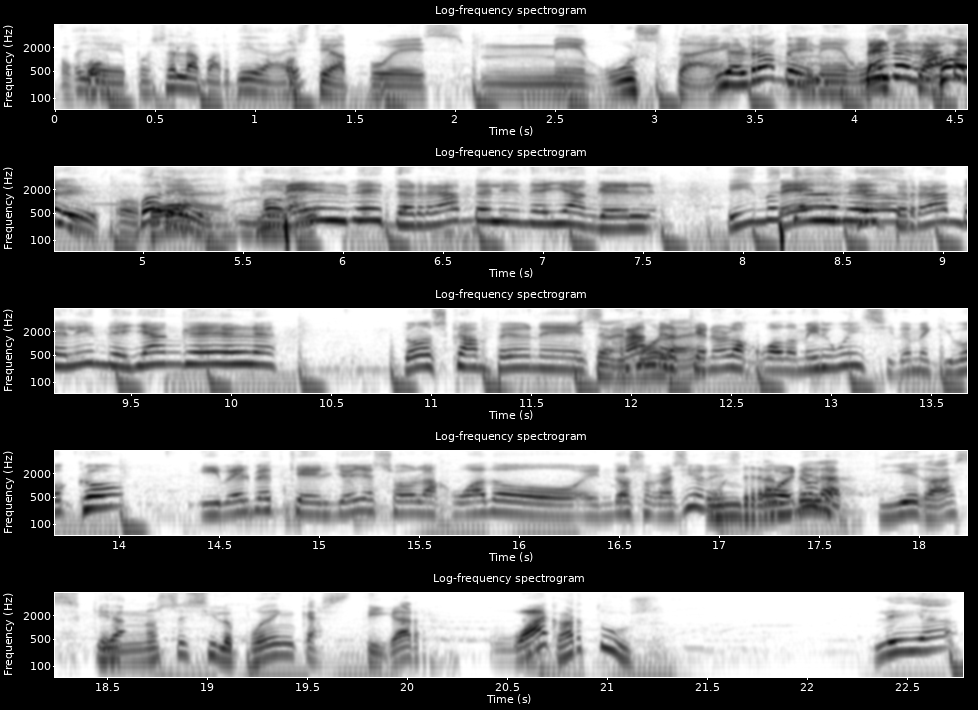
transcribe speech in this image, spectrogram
Ojo. Oye, pues es la partida, ¿eh? Hostia, pues me gusta, ¿eh? Y el Rumble. Me Velvet. Rumble. Velvet Rumble in the Jungle. In the Velvet jungle. Rumble in the Jungle. Dos campeones. Rumble mola, que ¿eh? no lo ha jugado Mirwin, si no me equivoco. Y Velvet que el Joya solo lo ha jugado en dos ocasiones. Un Rumble una. a ciegas que Ya. no sé si lo pueden castigar. ¿What? Cartus. Lidia.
